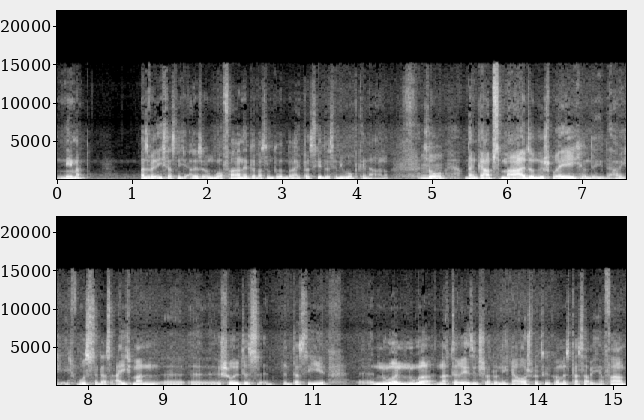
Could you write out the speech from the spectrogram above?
Niemand. Also wenn ich das nicht alles irgendwo erfahren hätte, was im Dritten Reich passiert ist, hätte ich überhaupt keine Ahnung. So, und dann gab es mal so ein Gespräch und da habe ich, ich wusste, dass Eichmann äh, äh, schuld ist, dass sie äh, nur, nur nach Theresienstadt und nicht nach Auschwitz gekommen ist. Das habe ich erfahren.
